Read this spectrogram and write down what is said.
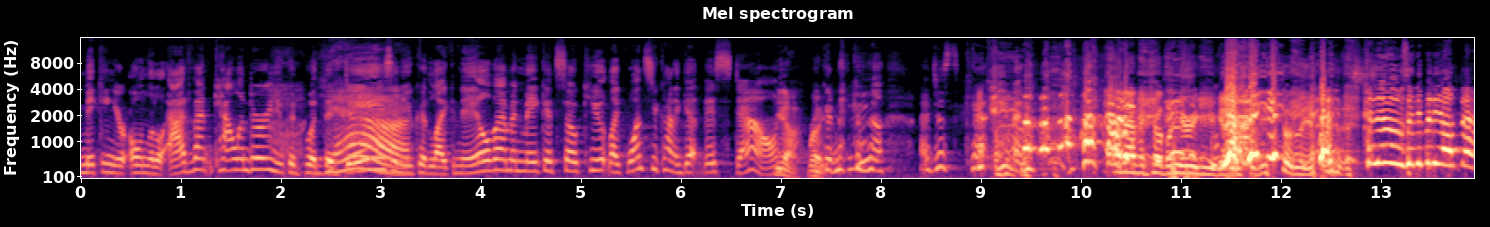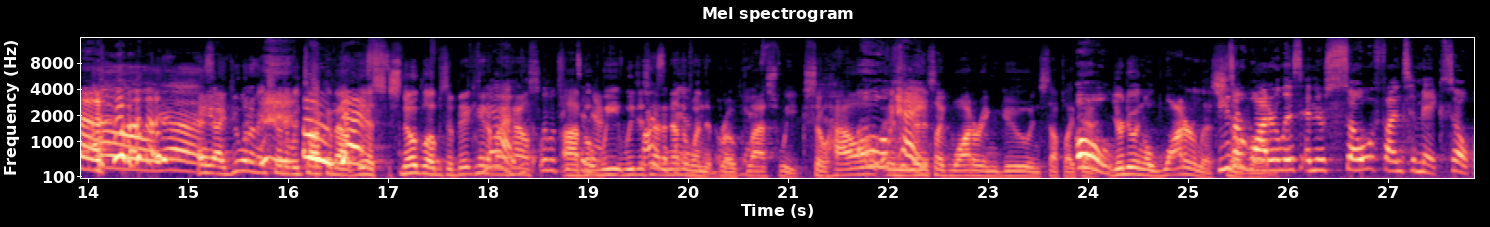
making your own little advent calendar. You could put the days and you could like nail them and make it so cute. Like once you kind of get this down, Yeah, right. You could make them. I just can't even. I'm having trouble hearing you guys. to be totally honest. Hello, is anybody out there? oh yeah. Hey, I do want to make sure that we talk Oh, about yes. this. Snow globe's a big hit at my house, uh, but we, we just had another Marzipan. one that broke last week. So how? Oh, okay. And then it's like watering goo and stuff like Oh. that. You're doing a waterless. These snow are globe. waterless and they're so fun to make. So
